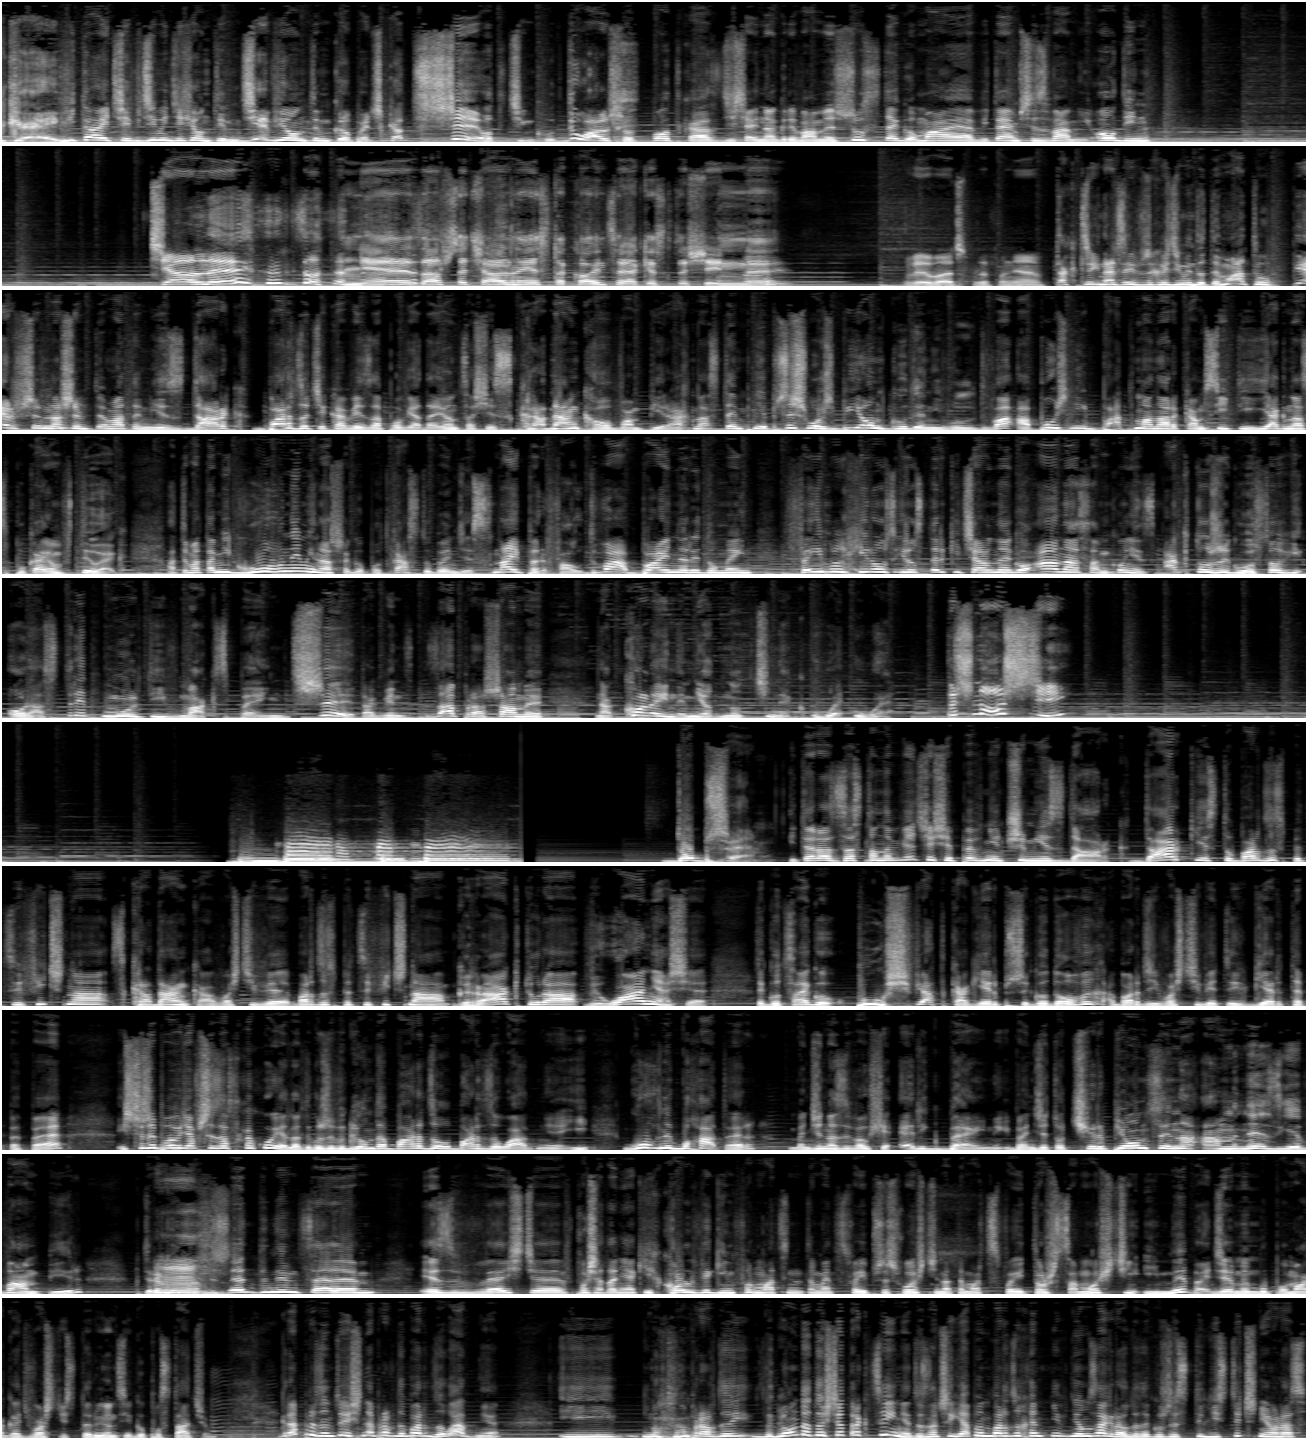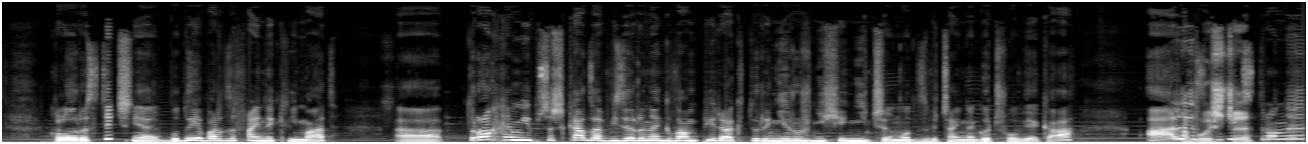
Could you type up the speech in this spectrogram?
Okej, witajcie w 99.3 odcinku DualShock Podcast. Dzisiaj nagrywamy 6 maja. Witałem się z wami, Odin. Cialny? Co? Nie, zawsze cialny jest na końcu, jak jest ktoś inny. Wybacz, zapomniałem. Tak czy inaczej przechodzimy do tematów. Pierwszym naszym tematem jest Dark, bardzo ciekawie zapowiadająca się skradanka o wampirach, następnie przyszłość Beyond Good and Evil 2, a później Batman Arkham City jak nas pukają w tyłek. A tematami głównymi naszego podcastu będzie Sniper V2, Binary Domain, Fable Heroes i rozterki cialnego, a na sam koniec aktorzy głosowi oraz tryb multi w Max Payne 3. Tak więc zapraszamy na kolejny miodny odcinek UE UE. Pyszności! Dobrze. I teraz zastanawiacie się pewnie, czym jest Dark. Dark jest to bardzo specyficzna skradanka, właściwie bardzo specyficzna gra, która wyłania się tego całego półświadka gier przygodowych, a bardziej właściwie tych gier TPP. I szczerze powiedziawszy zaskakuje, dlatego że wygląda bardzo, bardzo ładnie i główny bohater będzie nazywał się Eric Bane i będzie to cierpiący na amnezję wampir, którego Mm. nadrzędnym celem jest wejście w posiadanie jakichkolwiek informacji na temat swojej przeszłości, na temat swojej tożsamości i my będziemy mu pomagać właśnie sterując jego postacią. Gra prezentuje się naprawdę bardzo ładnie i no naprawdę wygląda dość atrakcyjnie, to znaczy ja bym bardzo chętnie w nią zagrał, dlatego że stylistycznie oraz kolorystycznie buduje bardzo fajny klimat. A trochę mi przeszkadza wizerunek wampira, który nie różni się niczym od zwyczajnego człowieka, ale z drugiej strony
